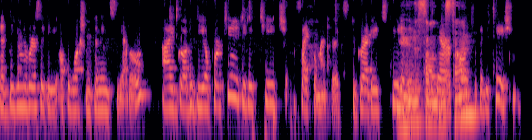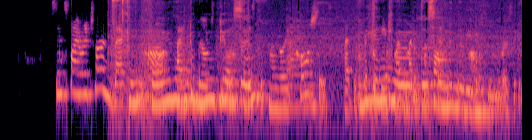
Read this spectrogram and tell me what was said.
at the University of Washington in Seattle, I got the opportunity to teach psychometrics to graduate You hear the students sound at their this college time? accreditation. Since my return back to uh, Prague, I have to have built two yourself, interdisciplinary courses at the Faculty of Mathematics and sound in the Physics of University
